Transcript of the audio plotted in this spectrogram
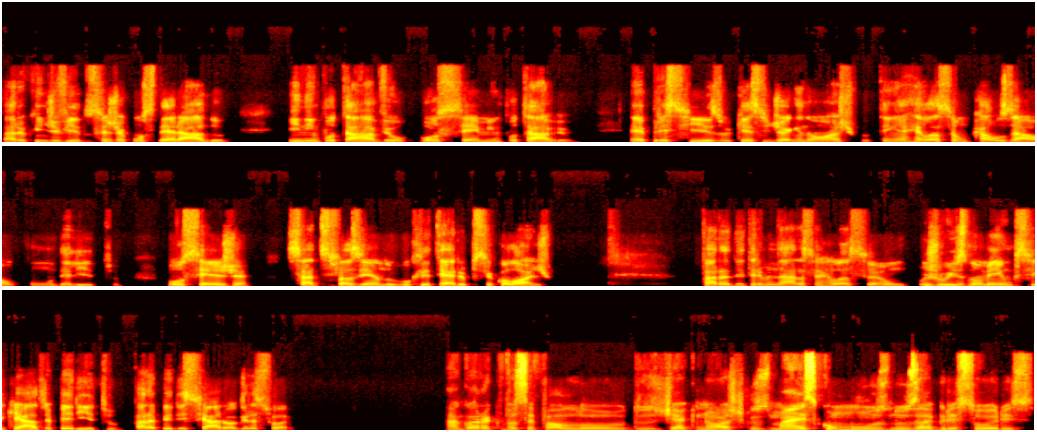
para que o indivíduo seja considerado inimputável ou semi-imputável é preciso que esse diagnóstico tenha relação causal com o delito, ou seja, satisfazendo o critério psicológico. Para determinar essa relação, o juiz nomeia um psiquiatra perito para periciar o agressor. Agora que você falou dos diagnósticos mais comuns nos agressores,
